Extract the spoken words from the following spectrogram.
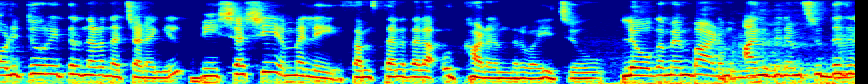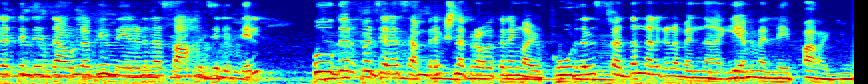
ഓഡിറ്റോറിയത്തിൽ നടന്ന ചടങ്ങിൽ V Sasi M L A സംസ്ഥാനതല ഉദ്ഘാടനം നിർവഹിച്ചു. ലോകമെമ്പാടും അനുദിനം ശുദ്ധജലത്തിന്റെ ദൗർലഭ്യം നേരിടുന്ന സാഹചര്യത്തിൽ ഭൂഗർഭ ജല സംരക്ഷണ പ്രവർത്തനങ്ങൾ കൂടുതൽ ശ്രദ്ധ നൽകണമെന്ന് എ പറഞ്ഞു.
